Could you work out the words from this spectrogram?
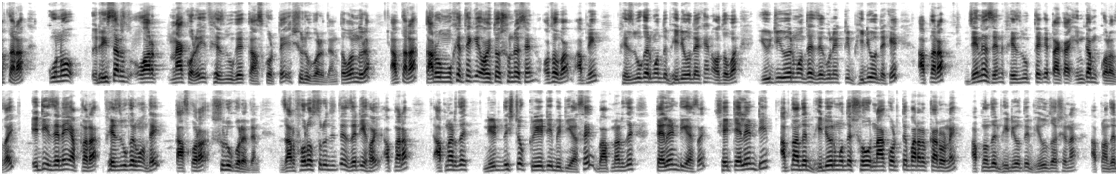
আপনারা কোনো রিসার্চ ওয়ার্ক না করে ফেসবুকে কাজ করতে শুরু করে দেন। তো বন্ধুরা, আপনারা কারও মুখে থেকে হয়তো শুনেছেন অথবা আপনি ফেসবুকের মধ্যে ভিডিও দেখেন অথবা ইউটিউবের মধ্যে যে কোনো একটি ভিডিও দেখে আপনারা জেনেছেন ফেসবুক থেকে টাকা ইনকাম করা যায়, এটি জেনেই আপনারা ফেসবুকের মধ্যে কাজ করা শুরু করে দেন। যার ফলশ্রুতিতে যেটি হয়, আপনারা, আপনার যে নির্দিষ্ট ক্রিয়েটিভিটি আছে বা আপনার যে ট্যালেন্টটি আছে, সেই ট্যালেন্টটি আপনাদের ভিডিওর মধ্যে শো না করতে পারার কারণে আপনাদের ভিডিওতে ভিউজ আসে না, আপনাদের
